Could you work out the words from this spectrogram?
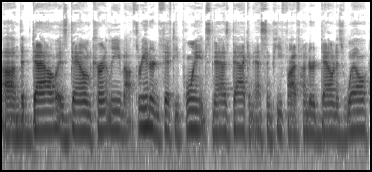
Um, the Dow is down currently about 350 points. Nasdaq and S&P 500 down as well.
